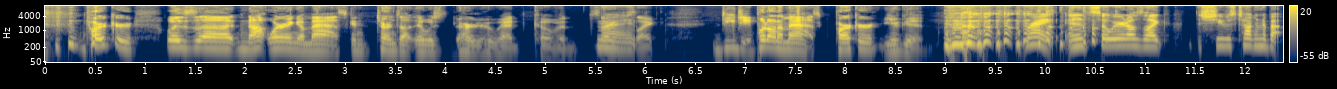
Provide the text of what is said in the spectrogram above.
Parker was uh not wearing a mask and turns out it was her who had COVID. So Right. it's like DJ, put on a mask. Parker, you're good. right, and it's so weird. I was like, she was talking about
